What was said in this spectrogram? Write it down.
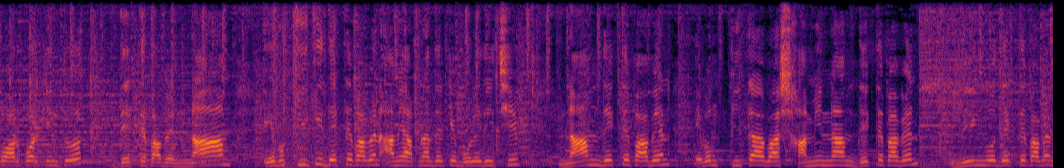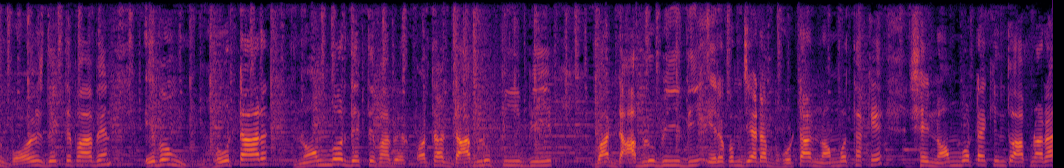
পরপর কিন্তু দেখতে পাবেন নাম এবং কি কি দেখতে পাবেন আমি আপনাদেরকে বলে দিচ্ছি। নাম দেখতে পাবেন এবং পিতা বা স্বামীর নাম দেখতে পাবেন, লিঙ্গ দেখতে পাবেন, বয়স দেখতে পাবেন এবং ভোটার নম্বর দেখতে পাবেন। অর্থাৎ ডাব্লু পিবি বা ডাব্লু বিডি এরকম যে একটা ভোটার নম্বর থাকে, সেই নম্বরটা কিন্তু আপনারা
